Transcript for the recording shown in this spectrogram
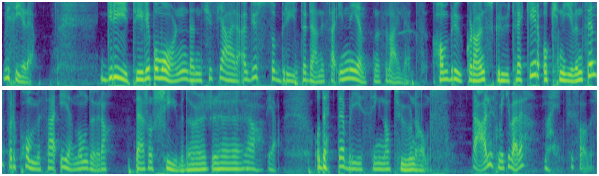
Vi sier det. Grytidlig på morgenen den 24. august så bryter Danny seg inn i jentenes leilighet. Han bruker da en skrutrekker og kniven sin for å komme seg gjennom døra. Det er sånn skyvedør. Ja. Ja. Og dette blir signaturen hans. Det er liksom ikke verre. Nei. Fy fader.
